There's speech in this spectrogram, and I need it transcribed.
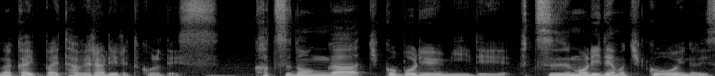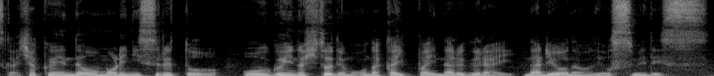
お腹いっぱい食べられるところです。カツ丼が結構ボリューミーで普通盛りでも結構多いのですが100円で大盛りにすると大食いの人でもお腹いっぱいになるぐらいな量なのでおすすめです。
